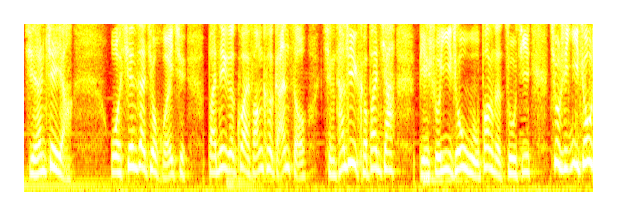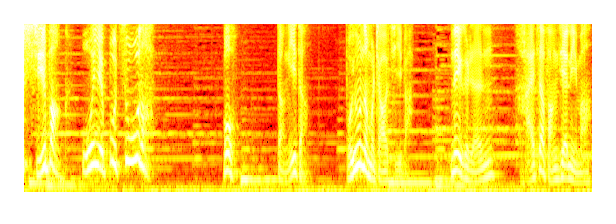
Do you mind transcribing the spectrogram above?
既然这样，我现在就回去把那个怪房客赶走，请他立刻搬家。别说一周五磅的租金，就是一周十磅，我也不租了。不，等一等，不用那么着急吧？那个人还在房间里吗？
